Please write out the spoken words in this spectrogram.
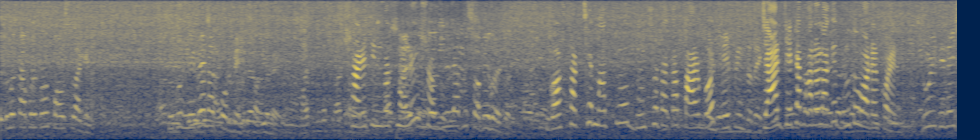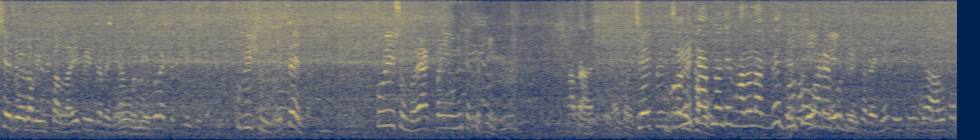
এগুলো কাপড়ে কোনো ফলস লাগে না। শুধু নেবেন আর করবেন? সাড়ে তিন গজ সব নিলে আপনি সবই হয়ে যাবে। গজ থাকছে মাত্র দুইশো টাকা পার গজ। এই প্রিন্টটা যার যেটা ভালো লাগে দ্রুত অর্ডার করেন। দুই দিনেই শেষ হয়ে যাবে ইনশাল্লাহ এই প্রিন্টটা দেখে সুন্দর একটা প্রিন্ট খুবই সুন্দর। দেখছেন? খুবই সুন্দর একবার ইউনিক একটা প্রিন্ট সেই প্রিন্টগুলো আপনাদের ভালো লাগবে দ্রুত অর্ডার করবেন। প্রিন্টটা দেখেন এই প্রিন্টটা আরও কত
